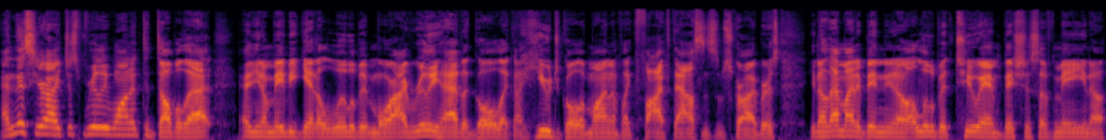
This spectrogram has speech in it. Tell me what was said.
And this year, I just really wanted to double that and, you know, maybe get a little bit more. I really had a goal, like a huge goal of mine of like 5,000 subscribers. You know, that might have been, you know, a little bit too ambitious of me. You know,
